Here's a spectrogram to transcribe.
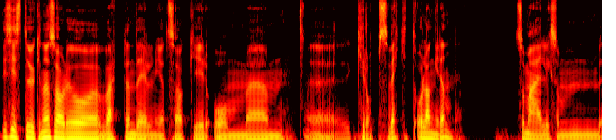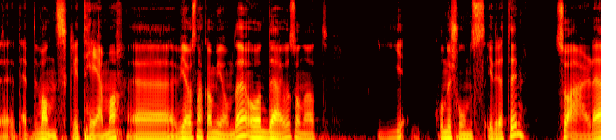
De siste ukene så har det jo vært en del nyhetssaker om eh, kroppsvekt og langrenn. Som er liksom et, et vanskelig tema. Eh, Vi har jo snakka mye om det, og det er jo sånn at i kondisjonsidretter så er det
